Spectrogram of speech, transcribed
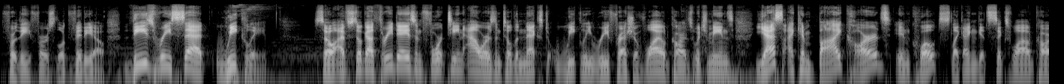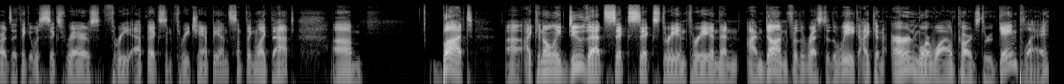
for the first look video. These reset weekly. So I've still got three days and 14 hours until the next weekly refresh of wild cards, which means, yes, I can buy cards in quotes. Like I can get six wild cards. I think it was six rares, three epics, and three champions, something like that. Um, but uh, I can only do that six, six, three, and three, and then I'm done for the rest of the week. I can earn more wild cards through gameplay,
